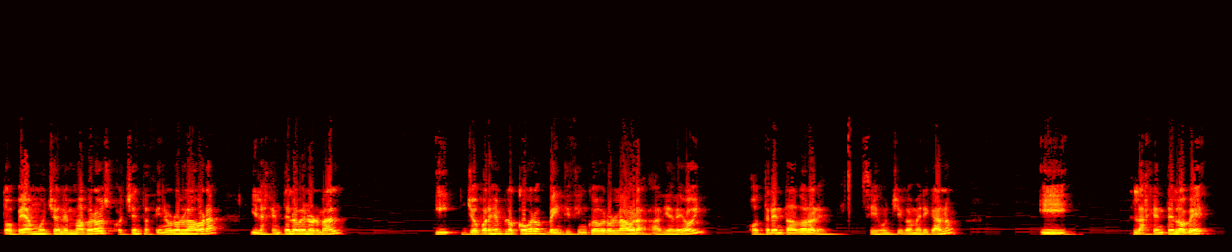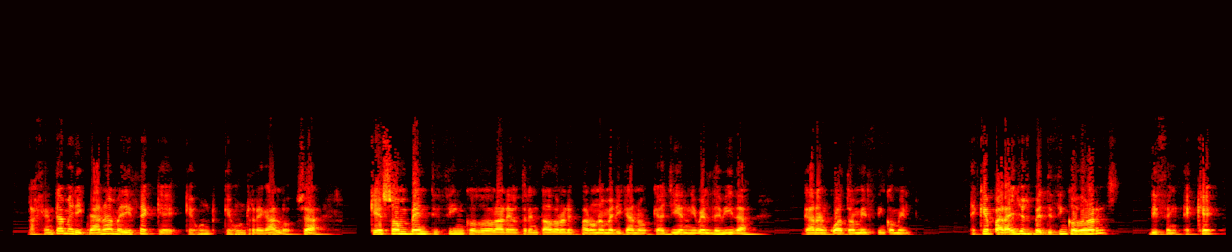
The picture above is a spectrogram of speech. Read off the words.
topean mucho en Smash Bros. 80, 100 euros la hora y la gente lo ve normal. Y yo, por ejemplo, cobro 25 euros la hora a día de hoy o 30 dólares si es un chico americano. Y la gente lo ve, la gente americana me dice que, que es, un, que es un regalo. O sea, ¿qué son 25 dólares o 30 dólares para un americano que allí el nivel de vida ganan 4.000, 5.000? Es que para ellos 25 dólares, dicen, es que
